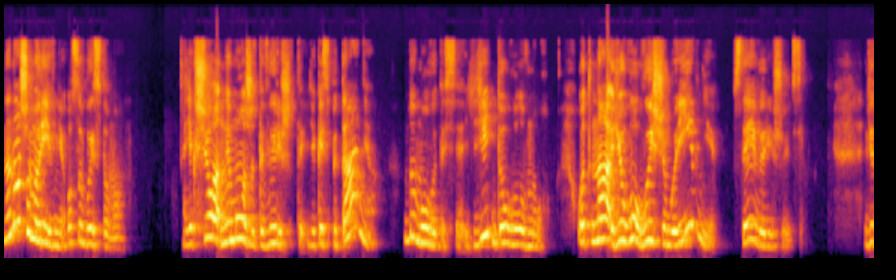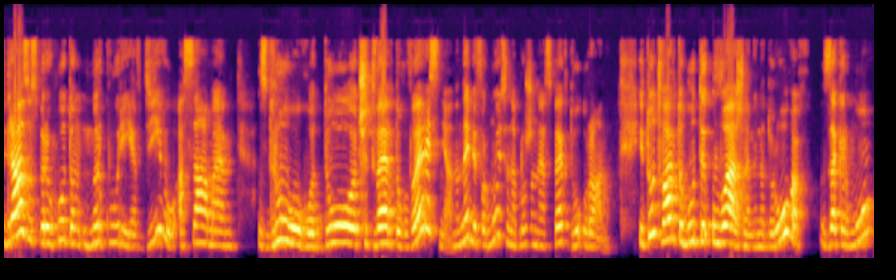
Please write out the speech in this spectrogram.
На нашому рівні особистому, якщо не можете вирішити якесь питання, домовитися, йдіть до головного. От на його вищому рівні все і вирішується. Відразу з переходом Меркурія в Діву, а саме з 2 до 4 вересня, на небі формується напружений аспект до Урану. І тут варто бути уважними на дорогах за кермом,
